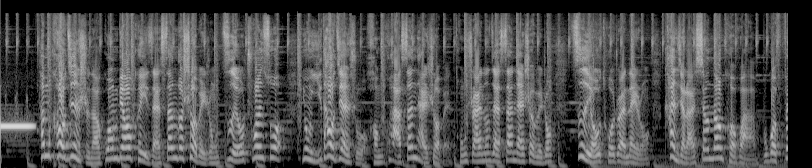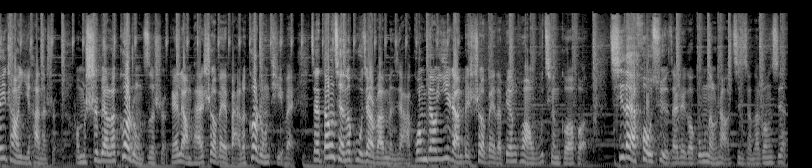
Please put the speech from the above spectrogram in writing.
它们靠近时呢，光标可以在三个设备中自由穿梭，用一套键鼠横跨三台设备，同时还能在三台设备中自由拖拽内容，看起来相当科幻啊。不过非常遗憾的是，我们试遍了各种姿势，给两排设备摆了各种体位，在当前的固件版本下，光标依然被设备的边框无情隔阂。期待后续在这个功能上进行的更新。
